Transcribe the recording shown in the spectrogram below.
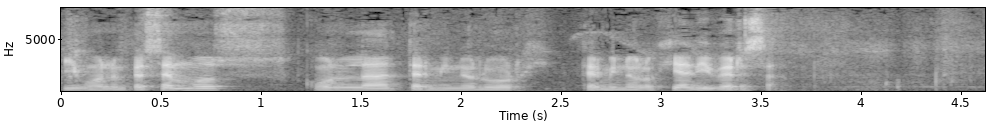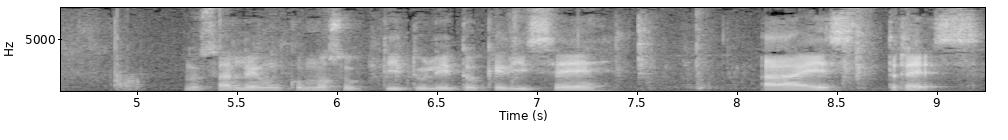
Y bueno, empecemos con la terminología diversa. Nos sale un como subtitulito que dice AES 3.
